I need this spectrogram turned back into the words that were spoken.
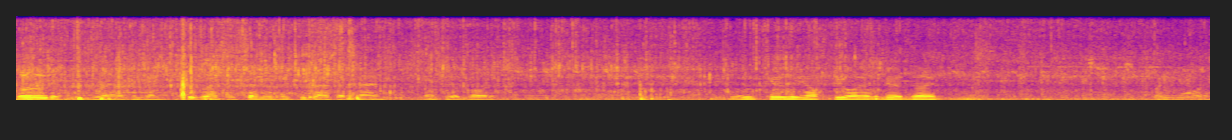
bloated. Yeah, I can drink two glasses of drink two glasses at a time. Don't feel bloated. Okay, y'all still have a good day. Drink water.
